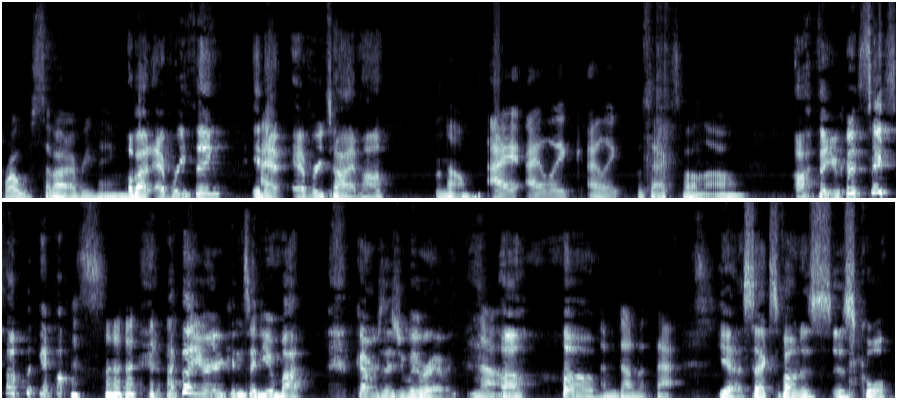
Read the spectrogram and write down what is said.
gross about everything. about everything in I- every time, huh? No, I I like I like the saxophone though. I thought you were going to say something else. I thought you were going to continue my conversation we were having. no, Um, I'm done with that. yeah, saxophone is is cool.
